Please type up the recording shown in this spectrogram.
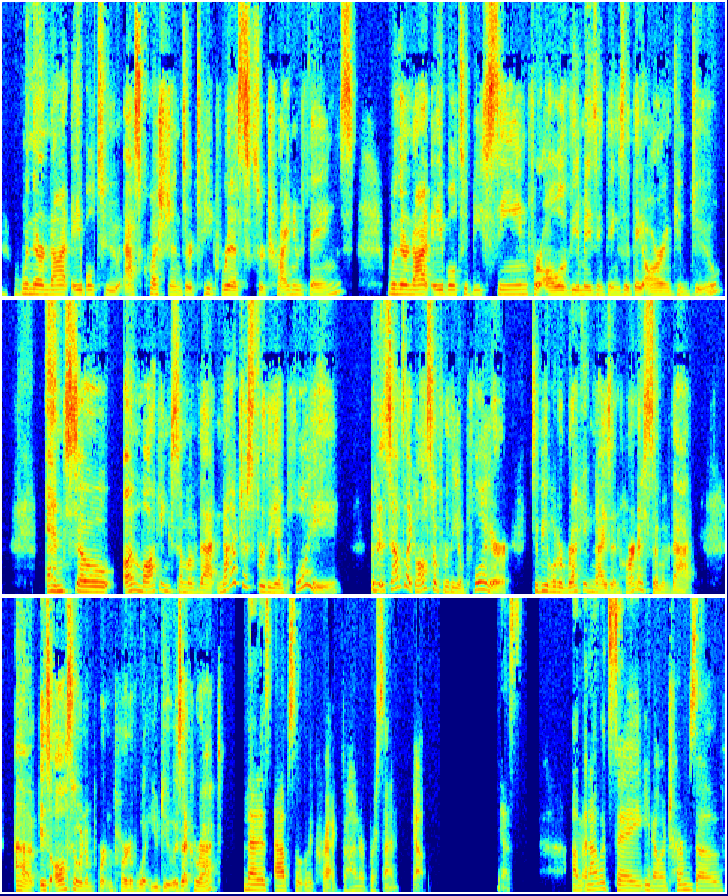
mm-hmm. when they're not able to ask questions or take risks or try new things, when they're not able to be seen for all of the amazing things that they are and can do. And so unlocking some of that, not just for the employee, but it sounds like also for the employer to be able to recognize and harness some of that uh, is also an important part of what you do. Is that correct? That is absolutely correct. 100%. Yeah. Yes. Um, and I would say, you know, in terms of,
